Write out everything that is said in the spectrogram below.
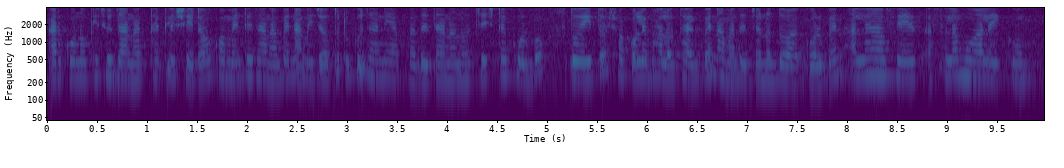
আর কোনো কিছু জানার থাকলে সেটাও কমেন্টে জানাবেন। আমি যতটুকু জানি আপনাদের জানানোর চেষ্টা করব। তো এই তো, সকলে ভালো থাকবেন, আমাদের জন্য দোয়া করবেন। আল্লাহ হাফেজ, আসসালামু আলাইকুম।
